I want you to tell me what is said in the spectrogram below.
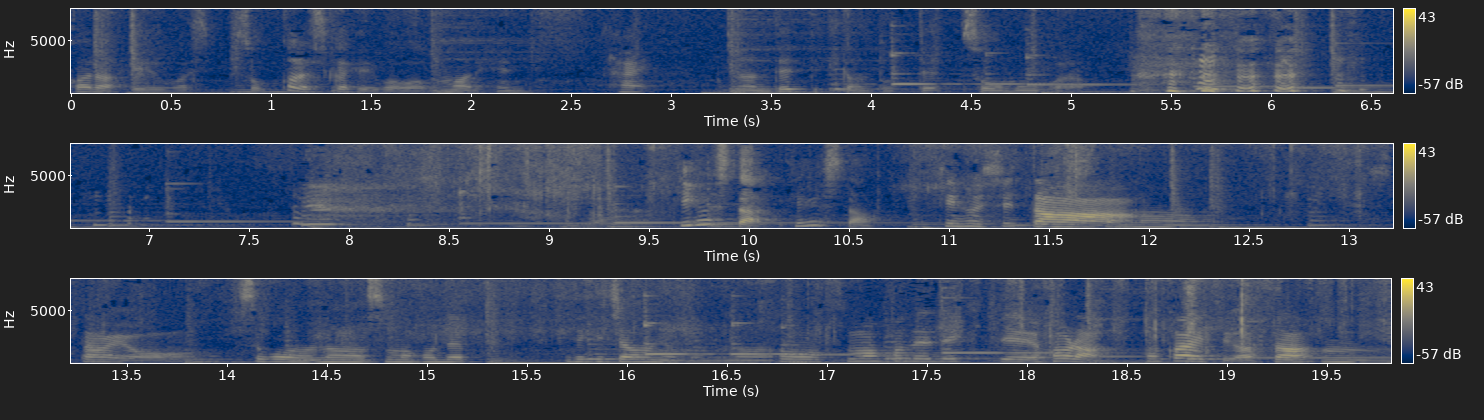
から平和しそっからしか平和は生まれへんねはい。んなんでって聞かんとってそう思うから。寄付した寄付した寄付ししたたなしたよすごいよな。スマホでできちゃうんやもんな。そうスマホでできてほら岡市がさうん。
